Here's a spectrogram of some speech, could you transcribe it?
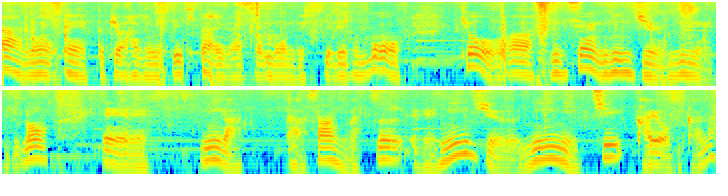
ゃあね、えー、っと、今日始めていきたいなと思うんですけれども、今日は2022年の、えー、2月、あ、3月、え、22日火曜日かな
